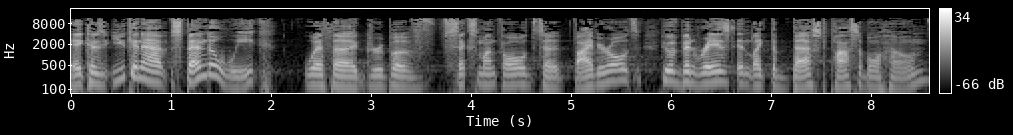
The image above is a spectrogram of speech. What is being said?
Okay, because you can have spend a week with a group of six month olds to five year olds who have been raised in like the best possible home,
